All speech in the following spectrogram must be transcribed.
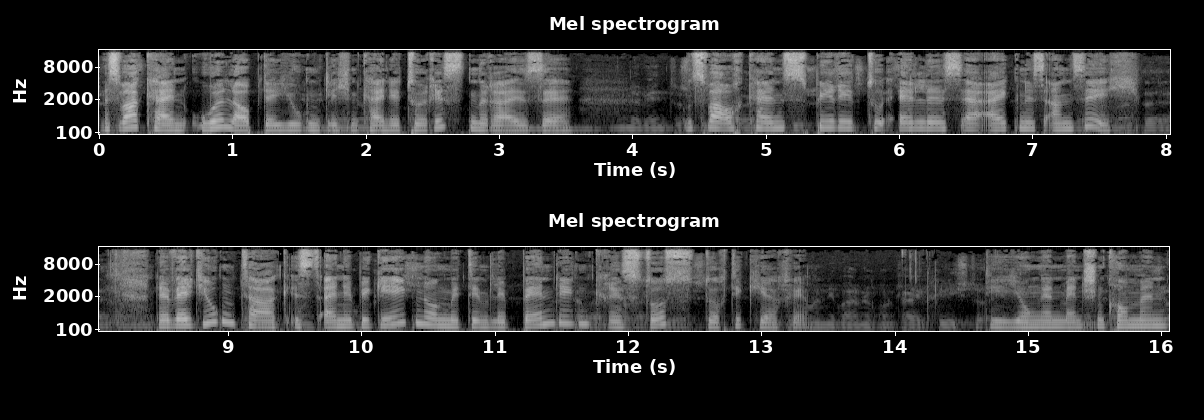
Es war kein Urlaub der Jugendlichen, keine Touristenreise. Und es war auch kein spirituelles Ereignis an sich. Der Weltjugendtag ist eine Begegnung mit dem lebendigen Christus durch die Kirche. Die jungen Menschen kommen,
